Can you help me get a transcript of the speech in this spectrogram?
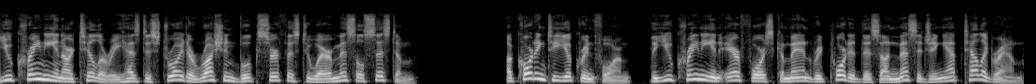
Ukrainian artillery has destroyed a Russian Buk surface to air missile system. According to Ukrinform, the Ukrainian Air Force Command reported this on messaging app Telegram.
